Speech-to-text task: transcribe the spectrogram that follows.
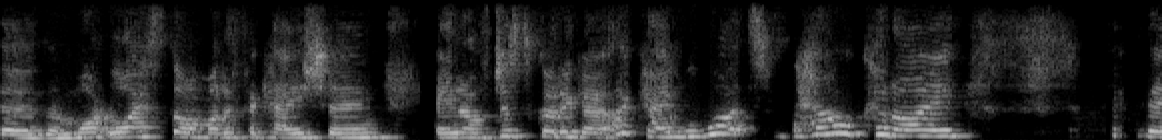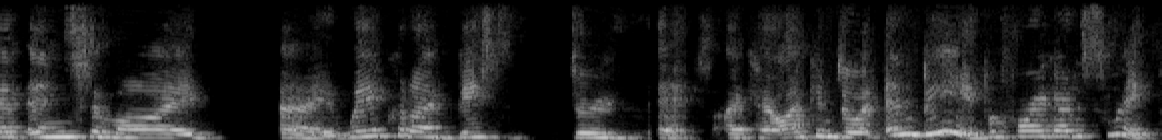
the, the mod, lifestyle modification, and I've just got to go, okay, well, what's, how could I fit that into my day? Where could I best do that? Okay, I can do it in bed before I go to sleep.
